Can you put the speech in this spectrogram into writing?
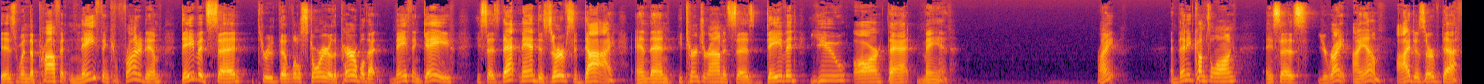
is when the prophet Nathan confronted him, David said through the little story or the parable that Nathan gave, he says, That man deserves to die. And then he turns around and says, David, you are that man. Right? And then he comes along and he says, You're right, I am. I deserve death.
